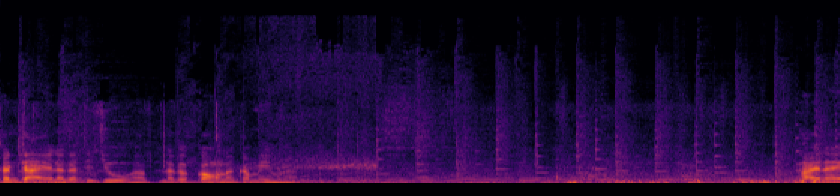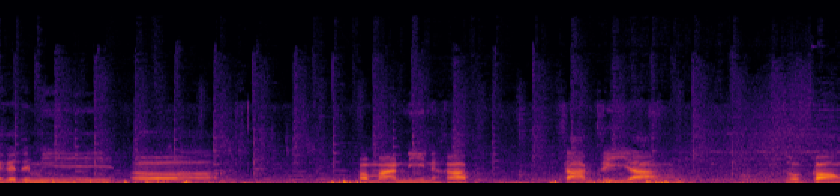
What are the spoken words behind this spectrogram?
กันไกรแล้วก็ทิชชู่ครับ แล้วก็กล้องแล้วก็เมลครับ ภายในก็จะมีประมาณนี้นะครับสามสี่อย่าง ตัวกล้อง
